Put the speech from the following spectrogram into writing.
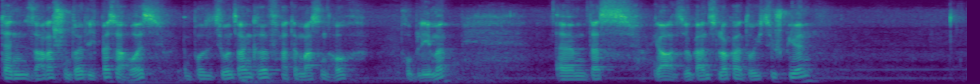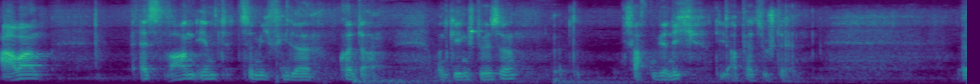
dann sah das schon deutlich besser aus. Im Positionsangriff hatte Massen auch Probleme, ähm, das ja, so ganz locker durchzuspielen. Aber es waren eben ziemlich viele Konter und Gegenstöße schafften wir nicht, die Abwehr zu stellen. Äh,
